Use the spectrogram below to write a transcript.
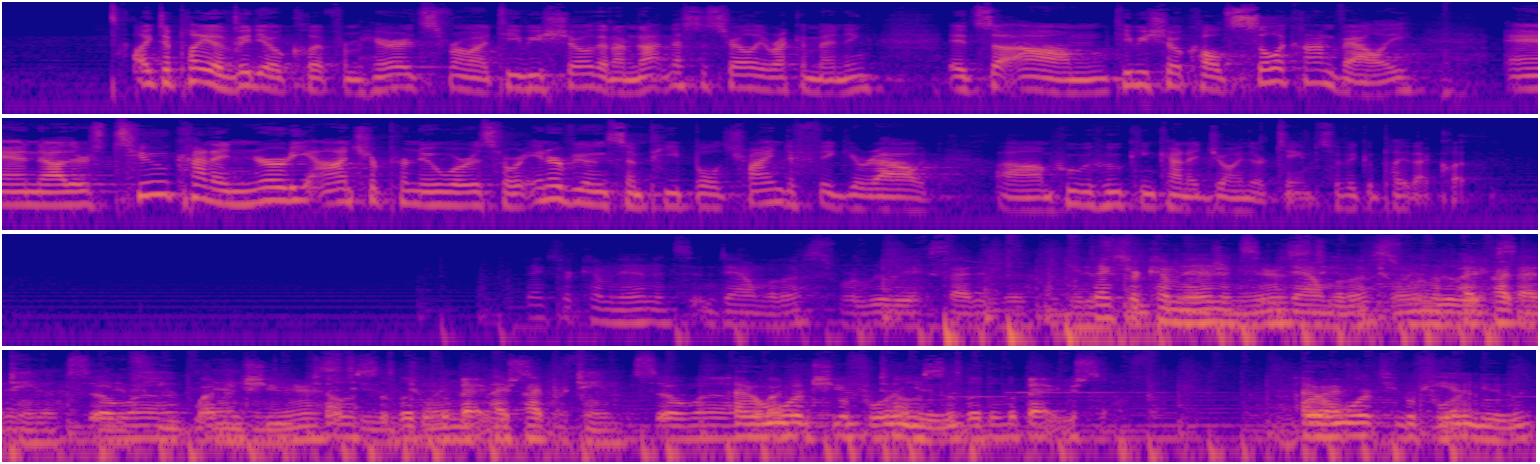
I'd like to play a video clip from here. It's from a TV show that I'm not necessarily recommending. It's a um, TV show called Silicon Valley. And uh, there's two kind of nerdy entrepreneurs who are interviewing some people trying to figure out um, who, who can kind of join their team. So if we could play that clip. Thanks for coming in and sitting down with us. We're really excited to. Thanks for coming in and sitting down with us. We're really excited team. to so, uh, why don't you tell us a little about yourself? Piper team. So, uh, I don't work before tell us a little about yourself. I don't work before noon.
